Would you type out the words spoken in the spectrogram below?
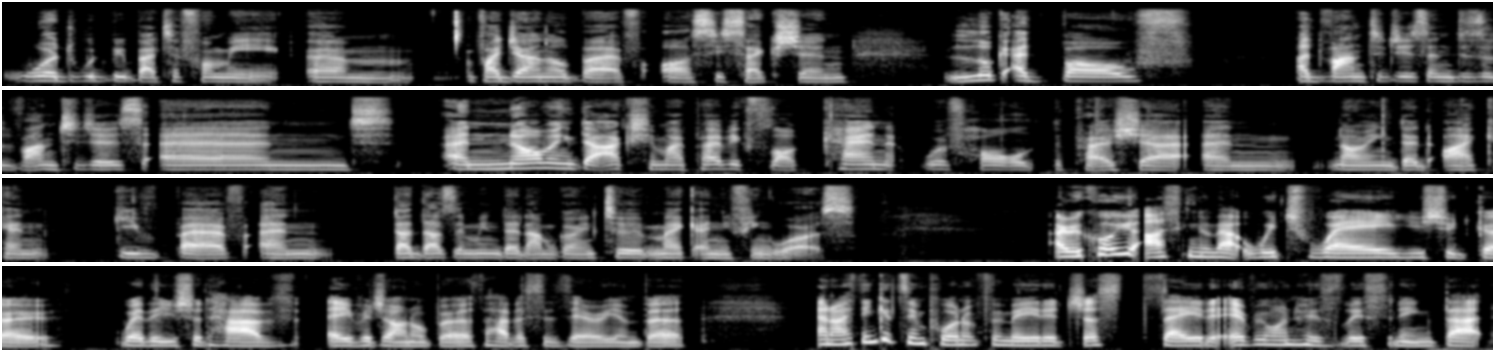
what would be better for me um, vaginal birth or c-section. Look at both advantages and disadvantages and and knowing that actually my pelvic floor can withhold the pressure and knowing that i can give birth and that doesn't mean that i'm going to make anything worse. I recall you asking about which way you should go whether you should have a vaginal birth or have a cesarean birth and I think it's important for me to just say to everyone who's listening that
